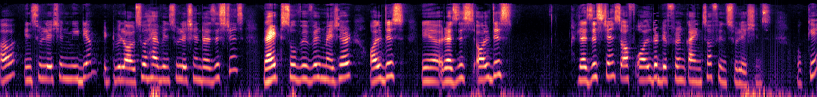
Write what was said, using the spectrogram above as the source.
a insulation medium. It will also have insulation resistance right? So we will measure all this uh, resist all this resistance of all the different kinds of insulations okay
